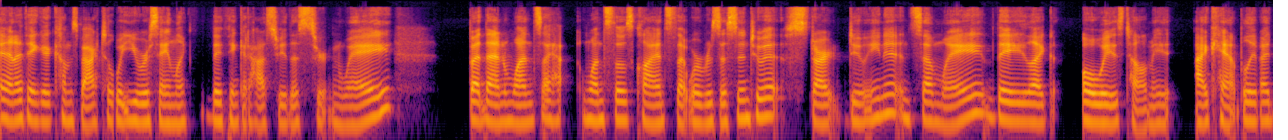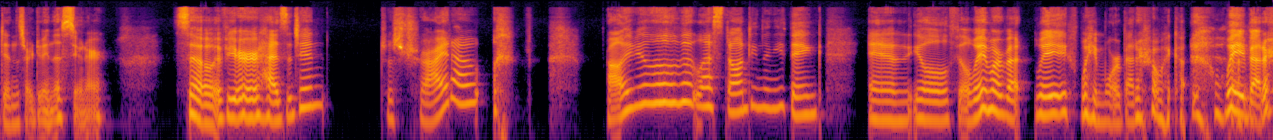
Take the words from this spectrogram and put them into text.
and I think it comes back to what you were saying, like they think it has to be this certain way. But then once I ha- once those clients that were resistant to it start doing it in some way, they like always tell me, I can't believe I didn't start doing this sooner. So if you're hesitant, just try it out. Probably be a little bit less daunting than you think, and you'll feel way more better, way way more better. Oh my god, way better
